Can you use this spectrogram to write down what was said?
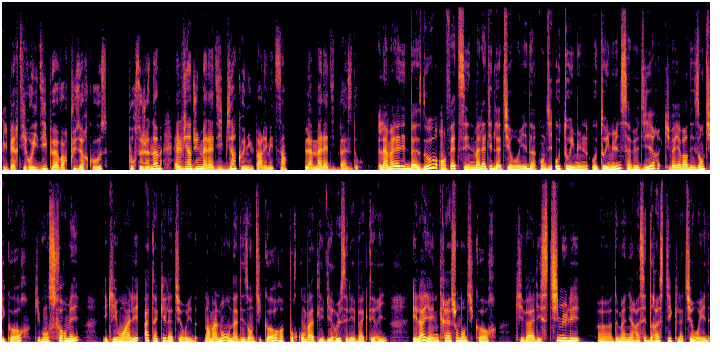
L'hyperthyroïdie peut avoir plusieurs causes. Pour ce jeune homme, elle vient d'une maladie bien connue par les médecins, la maladie de base d'eau. La maladie de base d'eau, en fait, c'est une maladie de la thyroïde qu'on dit auto-immune. Auto-immune, ça veut dire qu'il va y avoir des anticorps qui vont se former et qui vont aller attaquer la thyroïde. Normalement, on a des anticorps pour combattre les virus et les bactéries. Et là, il y a une création d'anticorps qui va aller stimuler euh, de manière assez drastique la thyroïde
